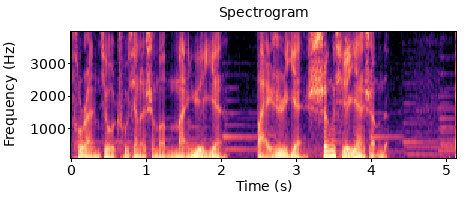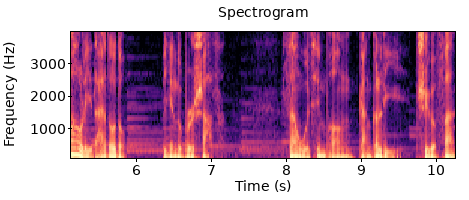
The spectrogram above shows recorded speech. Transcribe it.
突然就出现了什么满月宴、百日宴、升学宴什么的，道理大家都懂，毕竟都不是傻子。三五亲朋赶个礼，吃个饭，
